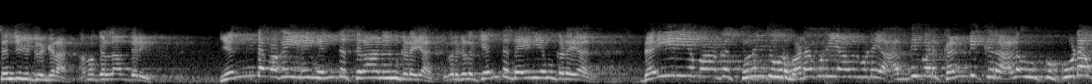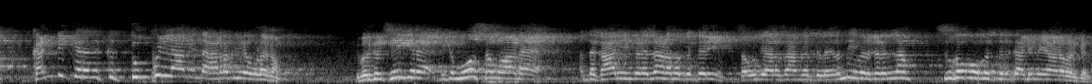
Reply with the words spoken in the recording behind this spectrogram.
செஞ்சுக்கிட்டு இருக்கிறாங்க நமக்கெல்லாம் தெரியும். எந்த வகையிலையும் எந்த திராணியும் கிடையாது. இவர்களுக்கு எந்த தைரியமும் கிடையாது. தைரியமாக துணிஞ்சு ஒரு வடகொரியாவினுடைய அதிபர் கண்டிக்கிற அளவுக்கு கூட கண்டிக்கிறதுக்கு துப்பில்லாத இந்த அரபிய உலகம். இவர்கள் செய்கிற மிக மோசமான அந்த காரியங்கள் எல்லாம் நமக்கு தெரியும். சவுதி அரசாங்கத்திலிருந்து இவர்கள் எல்லாம் சுகபோகத்திற்கு அடிமையானவர்கள்.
